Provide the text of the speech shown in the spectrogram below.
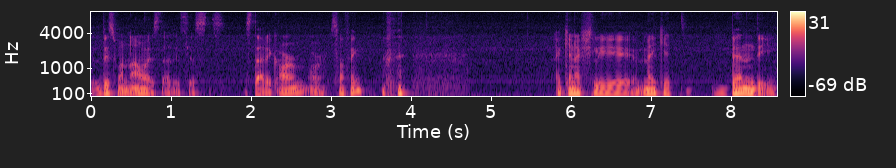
this one now is that it's just a static arm or something. I can actually make it bendy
